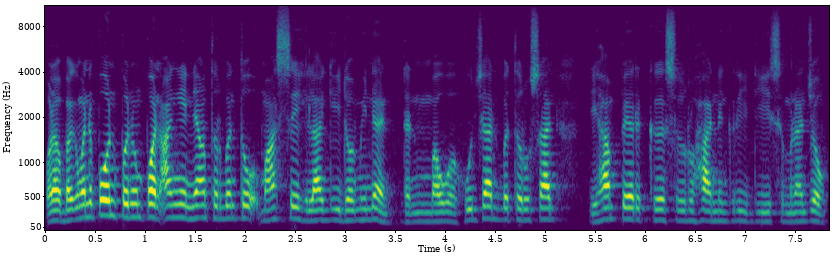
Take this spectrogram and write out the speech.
Walau bagaimanapun, penumpuan angin yang terbentuk masih lagi dominan dan membawa hujan berterusan di hampir keseluruhan negeri di Semenanjung.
